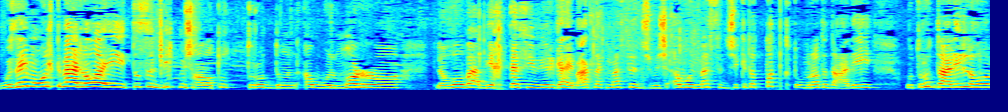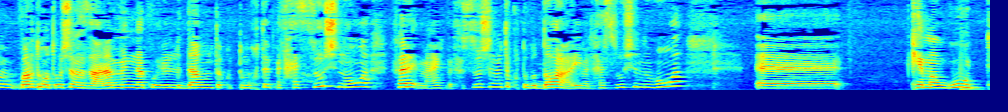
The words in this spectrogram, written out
وزي ما قلت بقى اللي هو إيه يتصل بيك مش على طول ترد من أول مرة لو هو بقى بيختفي ويرجع يبعت لك message مش أول message كده طق تقوم رادد عليه وترد عليه اللي هو برده ما تقولش أنا زعلان منك وإيه اللي ده وأنت كنت مختلف ما تحسوش إن هو فارق معاك ما تحسوش إن أنت كنت بتدور عليه ما تحسوش إن هو آه كموجود.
